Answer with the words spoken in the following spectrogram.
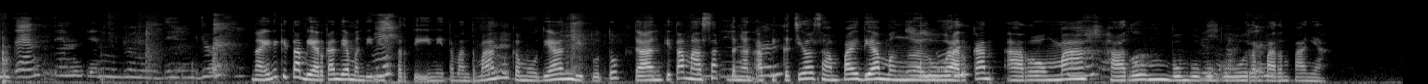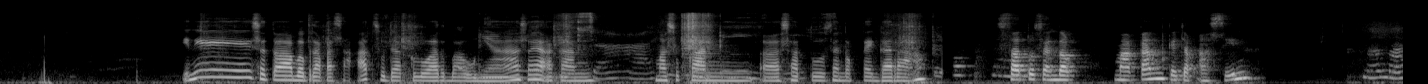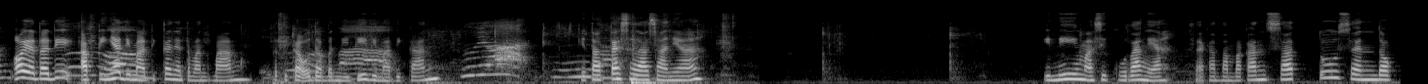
Nah ini kita biarkan dia mendidih seperti ini teman-teman. Kemudian ditutup dan kita masak dengan api kecil sampai dia mengeluarkan aroma harum bumbu-bumbu rempah-rempahnya ini setelah beberapa saat sudah keluar baunya saya akan masukkan uh, satu sendok teh garam satu sendok makan kecap asin. Oh ya tadi apinya dimatikan ya teman-teman. Ketika udah mendidih dimatikan. Kita tes rasanya. Ini masih kurang ya. Saya akan tambahkan satu sendok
